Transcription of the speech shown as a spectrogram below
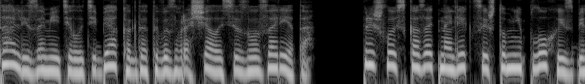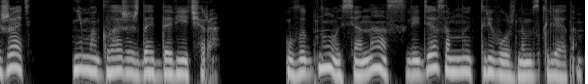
Тали заметила тебя, когда ты возвращалась из лазарета. Пришлось сказать на лекции, что мне плохо избежать. Не могла же ждать до вечера. Улыбнулась она, следя за мной тревожным взглядом.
